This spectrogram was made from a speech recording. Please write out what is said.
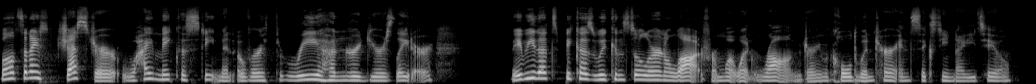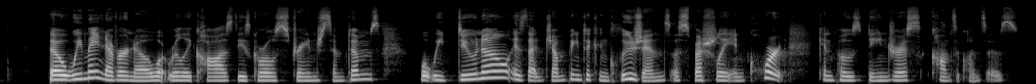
Well, it's a nice gesture. Why make the statement over 300 years later? Maybe that's because we can still learn a lot from what went wrong during the cold winter in 1692. Though we may never know what really caused these girls' strange symptoms, what we do know is that jumping to conclusions, especially in court, can pose dangerous consequences.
